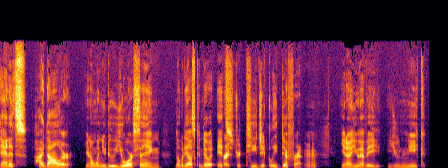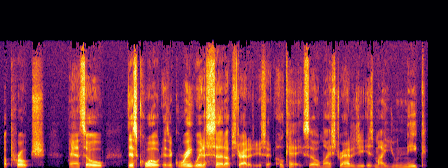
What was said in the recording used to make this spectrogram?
And it's high dollar. You know, when you do your thing, nobody else can do it. It's Right. strategically different. You know, you have a unique approach. And so this quote is a great way to set up strategy. You say, okay, so my strategy is my unique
